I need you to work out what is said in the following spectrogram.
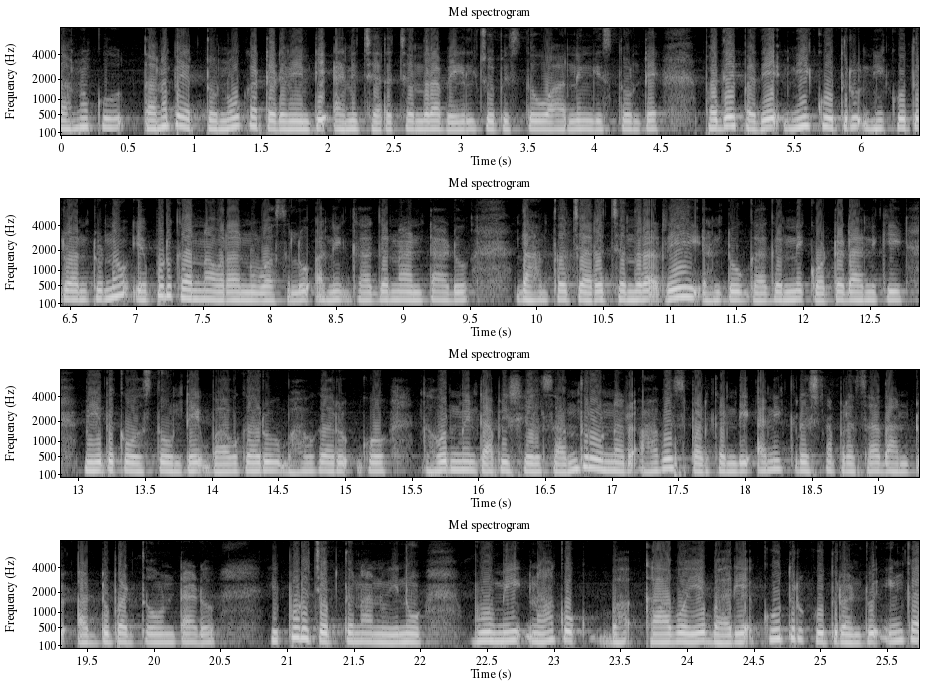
తనకు తన పేరుతో నువ్వు కట్టడం ఏంటి అని చరచంద్ర వేలు చూపిస్తూ వార్నింగ్ ఇస్తుంటే పదే పదే నీ కూతురు నీ కూతురు అంటున్నావు ఎప్పుడు కన్నావరా నువ్వు అసలు అని గగన్ అంటాడు. దాంతో చరచంద్ర రే అంటూ గగన్ని కొట్టడానికి మీదకు వస్తూ ఉంటే బావగారు బావగారు గో గవర్నమెంట్ అఫీషియల్స్ అందరూ ఉన్నారు ఆవేశపడకండి అని కృష్ణప్రసాద్ అంటూ అడ్డుపడుతూ ఉంటాడు. ఇప్పుడు చెప్తున్నాను విను భూమి నాకు కాబోయే భార్య కూతురు కూతురు అంటూ ఇంకా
